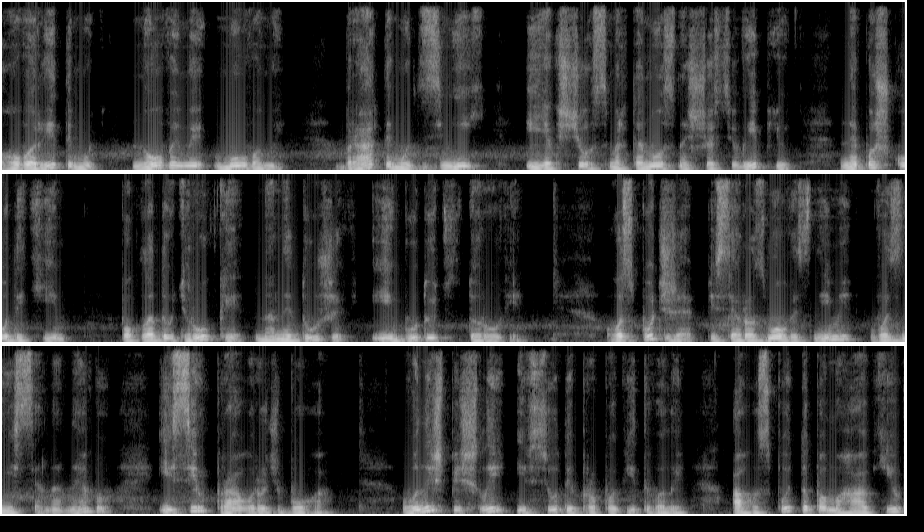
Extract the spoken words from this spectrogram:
говоритимуть новими мовами, братимуть змій, і якщо смертоносне щось вип'ють, не пошкодить їм, покладуть руки на недужих і будуть здорові. Господь же після розмови з ними вознісся на небо і сів праворуч Бога. Вони ж пішли і всюди проповідували, а Господь допомагав їм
